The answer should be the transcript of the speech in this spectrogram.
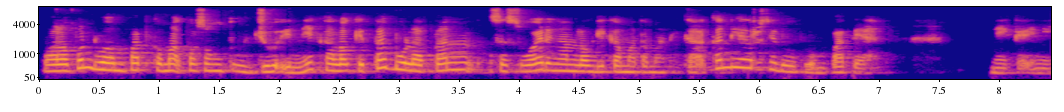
Walaupun 24,07 ini kalau kita bulatan sesuai dengan logika matematika, kan dia harusnya 24 ya. Nih kayak ini.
